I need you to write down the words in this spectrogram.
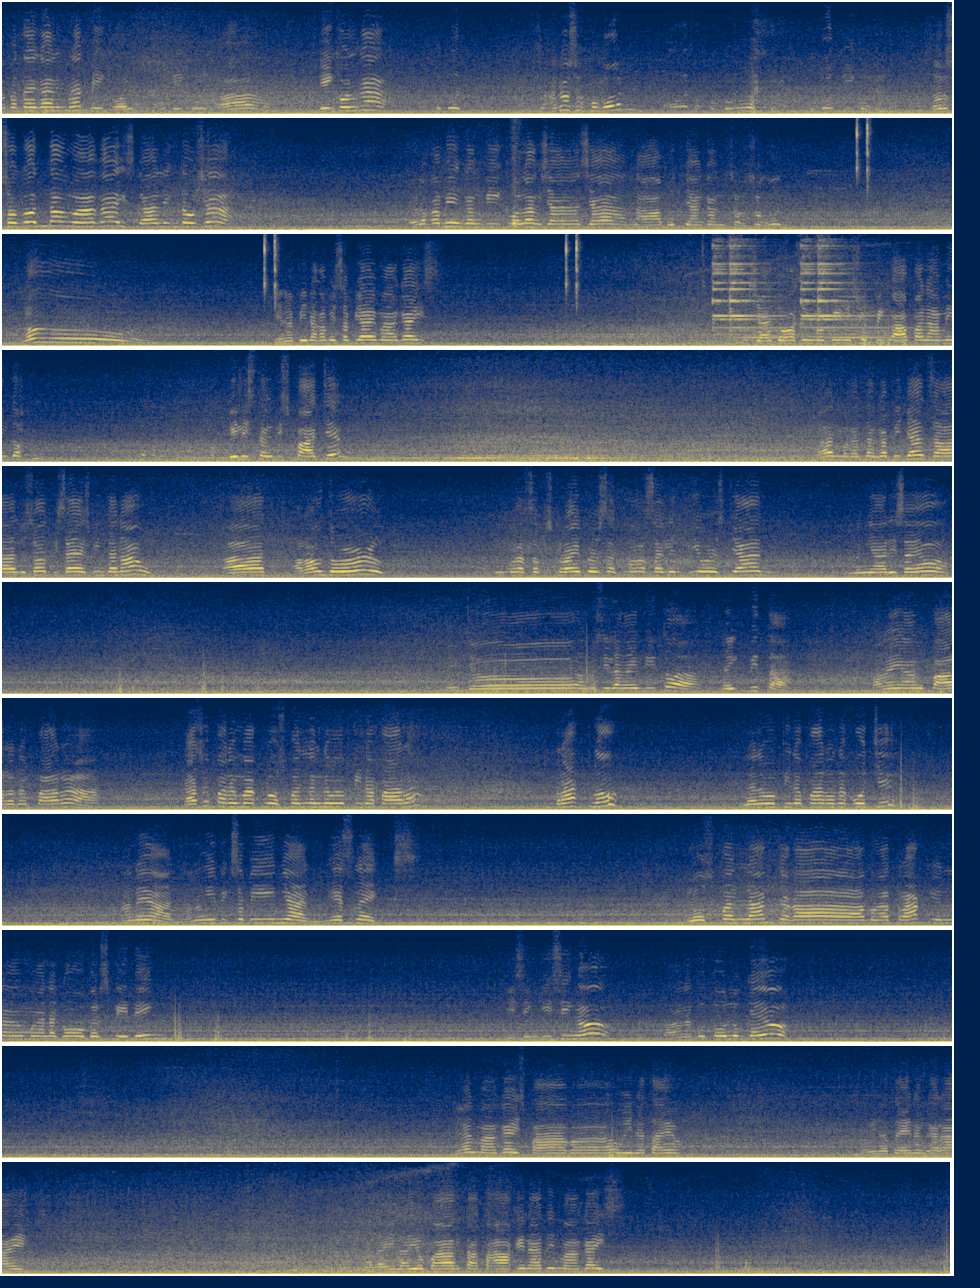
Saan pa tayo galing, Brad? Bicol? Bicol. Ah, Bicol nga. Pugod. Sa ano, sa Pugon? Oo, sa Pugod. Pugod, Bicol. Sorsogon daw mga guys, galing daw siya. Pero kami hanggang Bicol lang siya, siya naabot niya hanggang Sorsogon. No! Ginabi na kami sa biyahe mga guys. Masyado kasing mabilis yung pick up namin doon. Bilis ng dispatcher. Yan, magandang gabi dyan sa Luzon, Visayas, Mindanao at around the world. Ating mga subscribers at mga silent viewers dyan. Ano nangyari sa'yo? Medyo ano sila ngayon dito ah, maigpit ah. Panay ang para ng para ah. Kaso parang mga close ban lang naman pinapara. Truck no? Wala naman pinapara na kotse. Ano yan? Anong ibig sabihin yan? S-Lex Close pan lang Tsaka mga truck Yun lang ang mga nag-overspeeding Gising-gising ho Baka natutulog kayo Yan mga guys pa, pa uwi na tayo Uwi na tayo ng garahe Malayo-layo pa ang tatahakin natin mga guys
